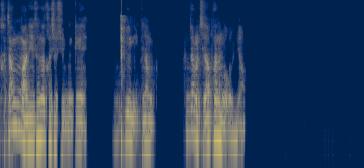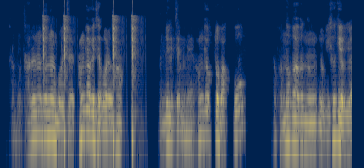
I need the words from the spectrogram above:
가장 많이 생각하실 수 있는 게 여기 그냥 한 점을 제압하는 거거든요. 자, 뭐 다른 수는 뭐 이제 환격이 돼버려서 안 되기 때문에 환격도 맞고 건너가는 여기 흙이 여기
